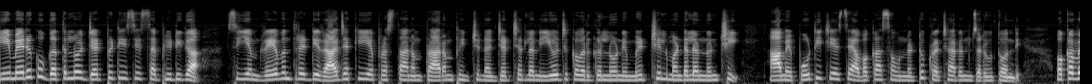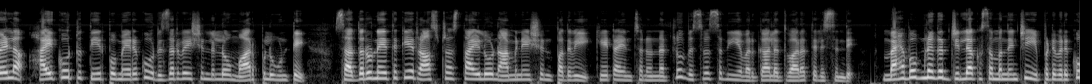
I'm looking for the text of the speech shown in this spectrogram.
ఈ మేరకు గతంలో జడ్పీటీసీ సభ్యుడిగా సీఎం రేవంత్ రెడ్డి రాజకీయ ప్రస్థానం ప్రారంభించిన జడ్చర్ల నియోజకవర్గంలోని మిడ్చిల్ మండలం నుంచి ఆమె పోటీ చేసే అవకాశం ఉన్నట్టు ప్రచారం జరుగుతోంది. ఒకవేళ హైకోర్టు తీర్పు మేరకు రిజర్వేషన్లలో మార్పులు ఉంటే సదరు నేతకే రాష్ట్ర స్థాయిలో నామినేషన్ పదవి కేటాయించనున్నట్లు విశ్వసనీయ వర్గాల ద్వారా తెలిసింది. మహబూబ్నగర్ జిల్లాకు సంబంధించి ఇప్పటివరకు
